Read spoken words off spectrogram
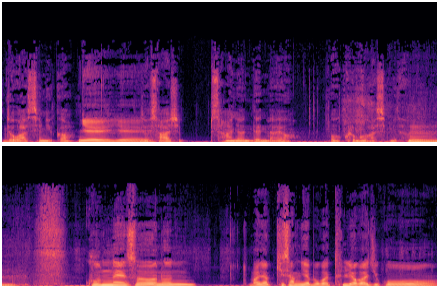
이제 왔으니까 예, 예. 이제 44년 됐나요? 뭐 그런 것 같습니다. 음, 군에서는 만약 기상 예보가 틀려가지고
